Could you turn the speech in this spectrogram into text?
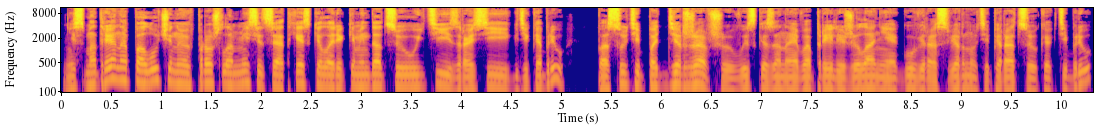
Несмотря на полученную в прошлом месяце от Хескела рекомендацию уйти из России к декабрю, по сути поддержавшую высказанное в апреле желание Гувера свернуть операцию к октябрю,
